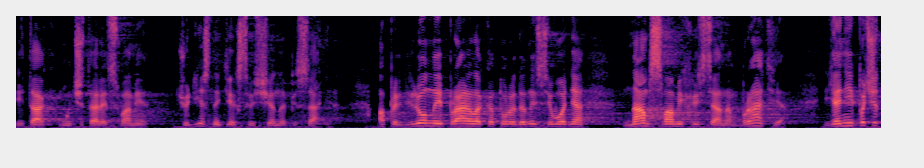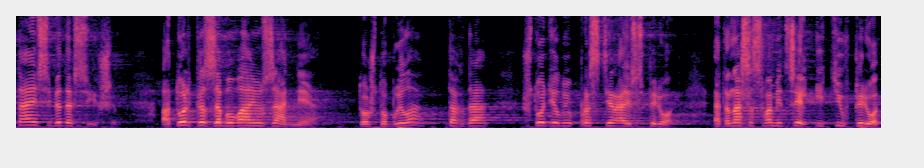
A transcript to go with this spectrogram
Итак, мы читали с вами чудесный текст Священного Писания – определенные правила, которые даны сегодня нам с вами, христианам. Братья, я не почитаю себя достигшим, а только забываю заднее. То, что было тогда, что делаю, простираюсь вперед. Это наша с вами цель – идти вперед.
